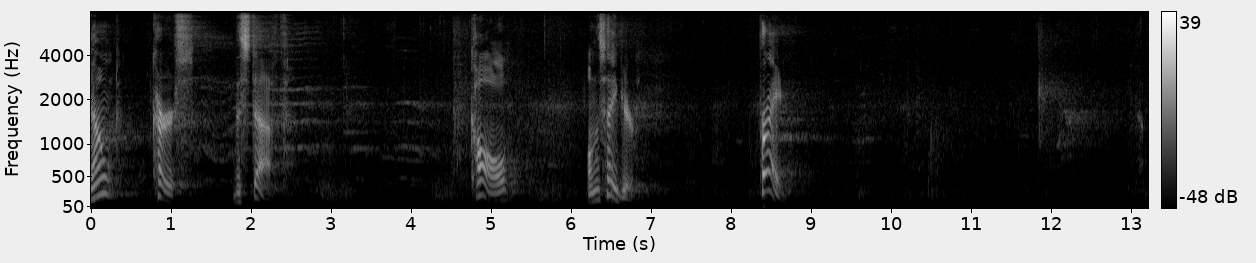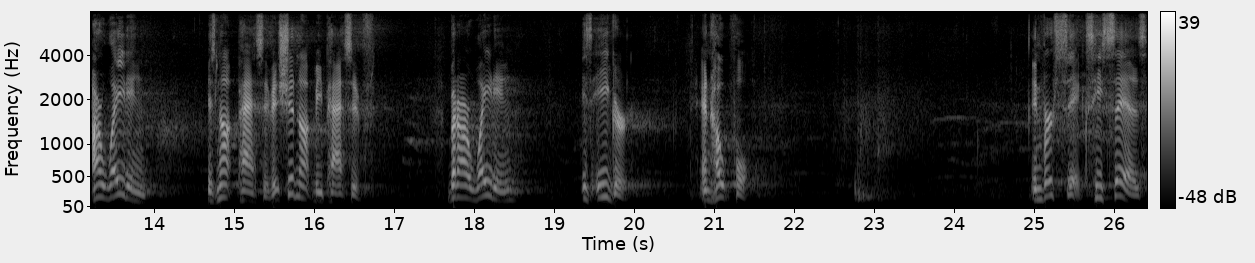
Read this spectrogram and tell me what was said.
don't curse the stuff. Call on the Savior. Pray. Our waiting is not passive. It should not be passive. But our waiting is eager and hopeful. In verse 6, he says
